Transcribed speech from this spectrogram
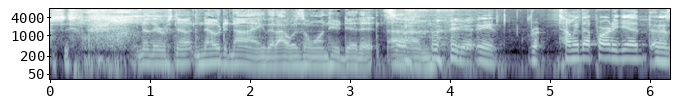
just, no, there was no no denying that I was the one who did it. um, Wait, r- tell me that part again. Uh,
